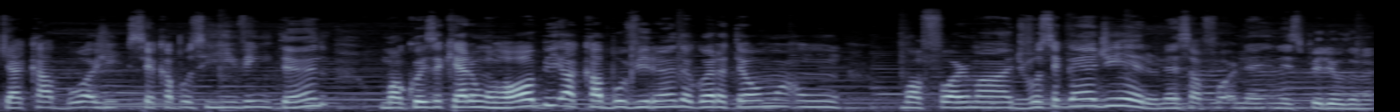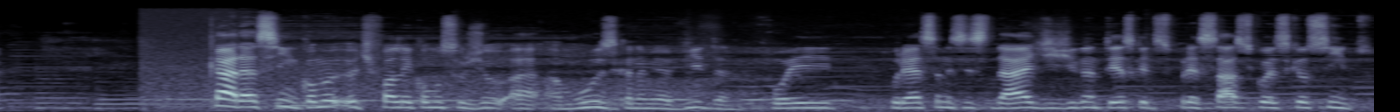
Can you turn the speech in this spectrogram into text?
que acabou, a gente, você acabou se reinventando, uma coisa que era um hobby, acabou virando agora até uma, um, uma forma de você ganhar dinheiro nessa, né, nesse período, né? Cara, assim, como eu te falei, como surgiu a, a música na minha vida, foi por essa necessidade gigantesca de expressar as coisas que eu sinto.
